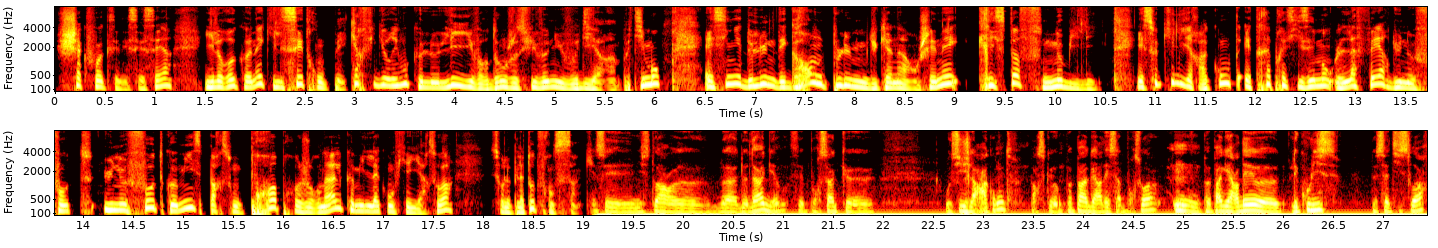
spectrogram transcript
chaque fois que c'est nécessaire, il reconnaît qu'il s'est trompé. Car figurez-vous que le livre dont je suis venu vous dire un petit mot est signé de l'une des grandes plumes du Canard enchaîné, Christophe Nobili. Et ce qu'il y raconte est très précisément l'affaire d'une faute, une faute commise par son propre journal, comme il l'a confié hier soir sur le plateau de France 5. C'est une histoire euh, de, dingue, hein. c'est pour ça que aussi je la raconte, parce qu'on ne peut pas garder ça pour soi, on ne peut pas garder euh, les coulisses de cette histoire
